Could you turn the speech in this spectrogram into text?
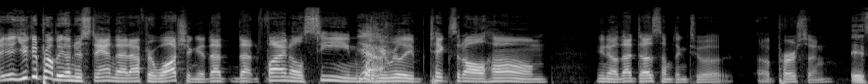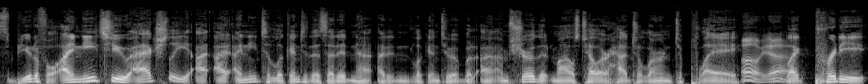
you could probably understand that after watching it. That that final scene Yeah. where he really takes it all home, you know, that does something to a, a person. It's beautiful. I need to actually. I, I, I need to look into this. I didn't. Ha- I didn't look into it, but I, I'm sure that Miles Teller had to learn to play. Oh, yeah. like pretty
